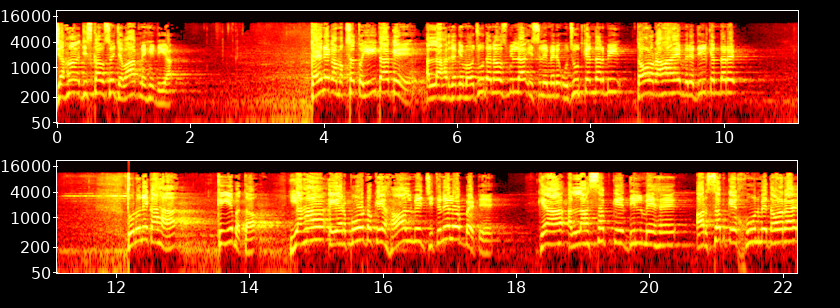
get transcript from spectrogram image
جہاں جس کا اسے جواب نہیں دیا۔ کہنے کا مقصد تو یہی تھا کہ اللہ ہر جگہ موجود ہے نوز باللہ، اس لیے میرے وجود کے اندر بھی دوڑ رہا ہے، میرے دل کے اندر ہے۔ تو انہوں نے کہا کہ یہ بتاؤ، یہاں ایئرپورٹ کے ہال میں جتنے لوگ بیٹھے ہیں، کیا اللہ سب کے دل میں ہے اور سب کے خون میں دوڑ رہا ہے؟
